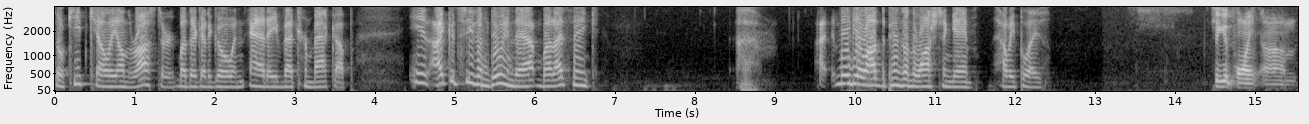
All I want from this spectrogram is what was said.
they'll keep Kelly on the roster, but they're going to go and add a veteran backup. And I could see them doing that, but I think maybe a lot depends on the Washington game, how he plays. It's a good point. Um,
